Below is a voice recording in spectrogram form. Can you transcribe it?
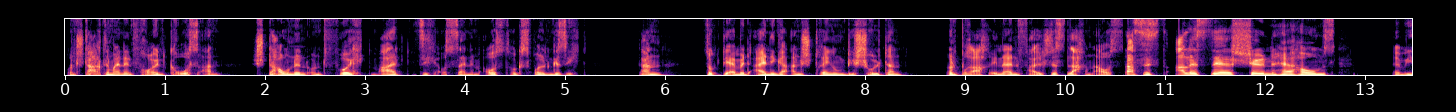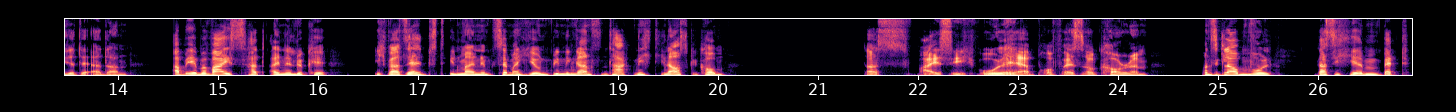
und starrte meinen Freund groß an. Staunen und Furcht malten sich aus seinem ausdrucksvollen Gesicht. Dann zuckte er mit einiger Anstrengung die Schultern und brach in ein falsches Lachen aus. »Das ist alles sehr schön, Herr Holmes«, erwiderte er dann, »aber Ihr Beweis hat eine Lücke. Ich war selbst in meinem Zimmer hier und bin den ganzen Tag nicht hinausgekommen.« »Das weiß ich wohl, Herr Professor Coram. Und Sie glauben wohl, dass ich hier im Bett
